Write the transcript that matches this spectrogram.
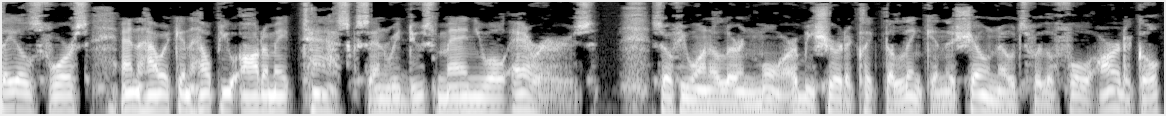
Salesforce, and how it can help you automate tasks and reduce manual errors. So if you want to learn more, be sure to click the link in the show notes for the full article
